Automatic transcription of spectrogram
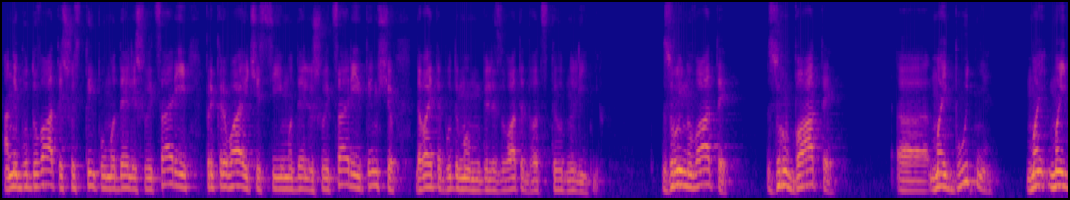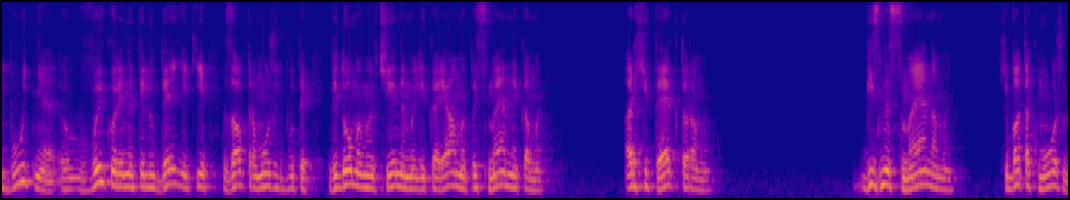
а не будувати щось типу моделі Швейцарії, прикриваючись цією моделлю Швейцарії тим, що давайте будемо мобілізувати 21-літніх. Зруйнувати, зрубати е, майбутнє, май, майбутнє, е, викорінити людей, які завтра можуть бути відомими вченими лікарями, письменниками, архітекторами, бізнесменами. Хіба так можна?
